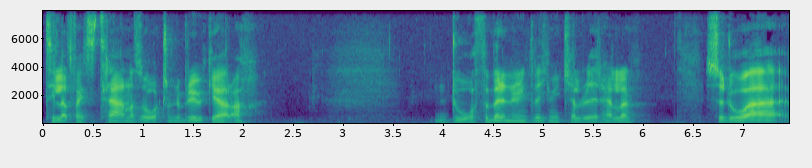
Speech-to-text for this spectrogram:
till att faktiskt träna så hårt som du brukar göra. Då förbränner du inte lika mycket kalorier heller. Så då, är,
